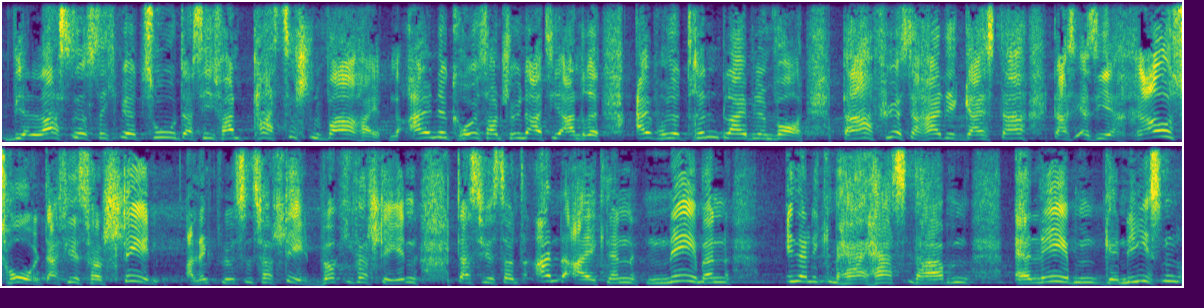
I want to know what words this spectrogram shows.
wir lassen es nicht mehr zu, dass die fantastischen Wahrheiten, eine größer und schöner als die andere, einfach nur drin bleiben im Wort. Dafür ist der Heilige Geist da, dass er sie rausholt, dass wir es verstehen. Allerdings müssen wir es verstehen, wirklich verstehen, dass wir es uns aneignen, nehmen, innerlich im Herzen haben, erleben, genießen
